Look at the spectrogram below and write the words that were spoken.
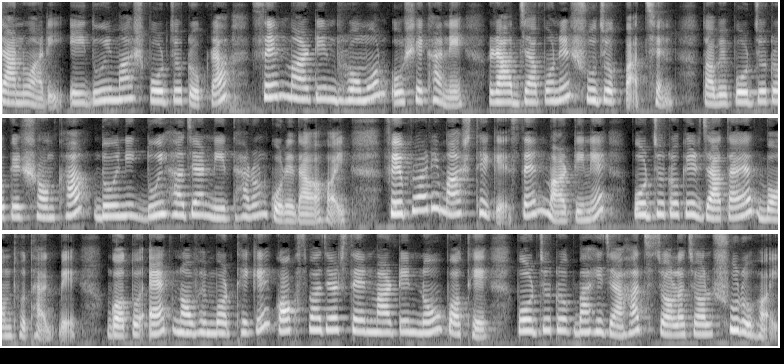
জানুয়ারি এই দুই মাস পর্যটকরা সেন্ট মার্টিন ভ্রমণ ও সেখানে রাত যাপনের সুযোগ পাচ্ছেন। তবে পর্যটকের সংখ্যা দৈনিক দুই হাজার নির্ধারণ করে দেওয়া হয়। ফেব্রুয়ারি মাস থেকে সেন্ট মার্টিনে পর্যটকের যাতায়াত বন্ধ থাকবে। গত এক নভেম্বর থেকে কক্সবাজার সেন্ট মার্টিন নৌপথে পর্যটকবাহী জাহাজ চলাচল শুরু হয়।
